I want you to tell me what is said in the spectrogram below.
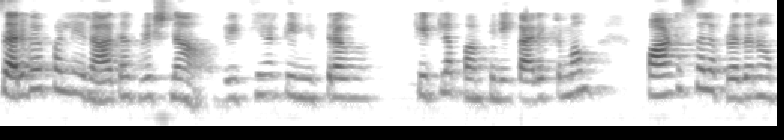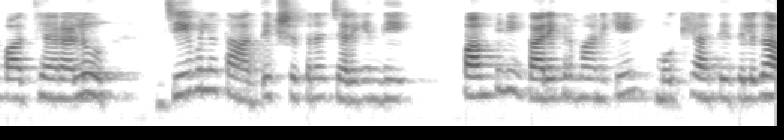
సర్వేపల్లి రాధాకృష్ణ విద్యార్థి మిత్ర కిట్ల పంపిణీ కార్యక్రమం పాఠశాల ప్రధానోపాధ్యాయురాలు జీవలత అధ్యక్షతన జరిగింది. పంపిణీ కార్యక్రమానికి ముఖ్య అతిథులుగా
